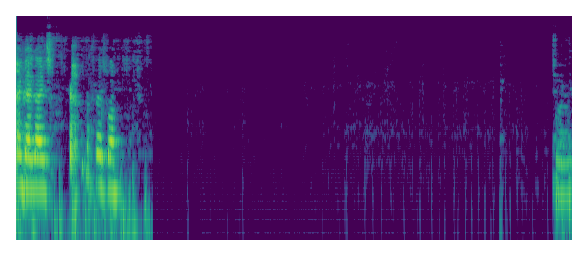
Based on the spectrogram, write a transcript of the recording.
Wrong guys. the first one. Okay.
